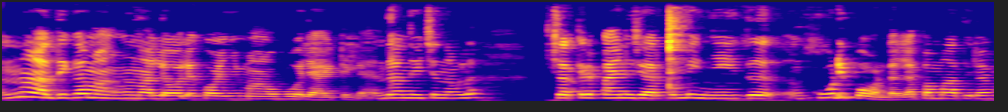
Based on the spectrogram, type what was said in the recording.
എന്നാൽ അധികം അങ്ങ് നല്ലപോലെ കുഴഞ്ഞ് മാവ് പോലെ ആയിട്ടില്ല. എന്താണെന്ന് വെച്ചാൽ നമ്മൾ ശർക്കരപ്പാനി ചേർക്കുമ്പോൾ ഇനി ഇത് കൂടിപ്പോകണ്ടല്ലോ അപ്പം മധുരം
